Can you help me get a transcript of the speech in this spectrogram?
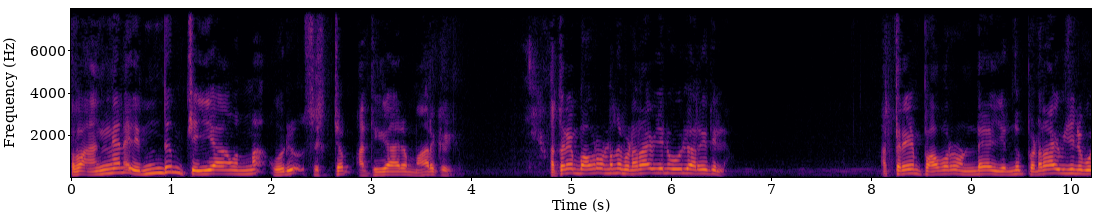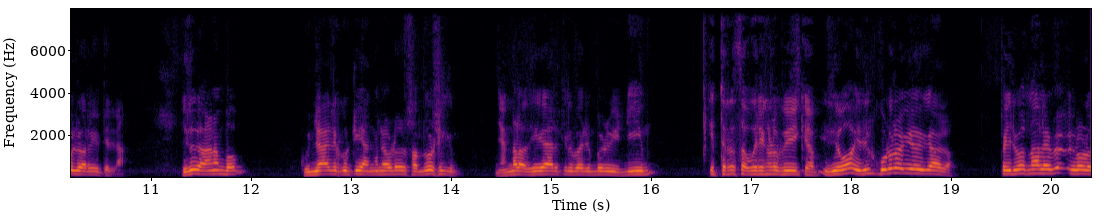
അപ്പോൾ അങ്ങനെ എന്തും ചെയ്യാവുന്ന ഒരു സിസ്റ്റം അധികാരം മാറിക്കഴിഞ്ഞു. അത്രയും പവർ ഉണ്ടെന്ന് പിണറായി വിജയന് പോലും അറിയത്തില്ല. അത്രയും പവർ ഉണ്ട് എന്ന് പിണറായി വിജയന് പോലും അറിയത്തില്ല. ഇത് കാണുമ്പം കുഞ്ഞാലിക്കുട്ടി അങ്ങനോട് സന്തോഷിക്കും. ഞങ്ങൾ അധികാരത്തിൽ വരുമ്പോഴും ഇനിയും ഇത്തരം സൗകര്യങ്ങൾ ഉപയോഗിക്കാം. ഇതോ ഇതിൽ കൂടുതൽ ഉപയോഗിക്കാമല്ലോ. ഇപ്പോൾ ഇരുപത്തിനാല് ഉള്ളൂ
